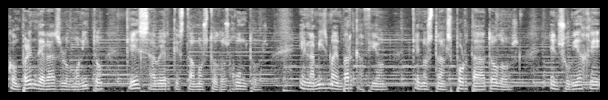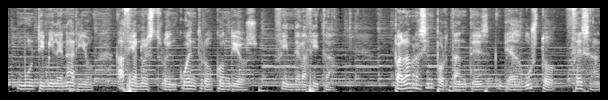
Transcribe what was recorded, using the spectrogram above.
comprenderás lo bonito que es saber que estamos todos juntos, en la misma embarcación que nos transporta a todos en su viaje multimilenario hacia nuestro encuentro con Dios. Fin de la cita. Palabras importantes de Augusto César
